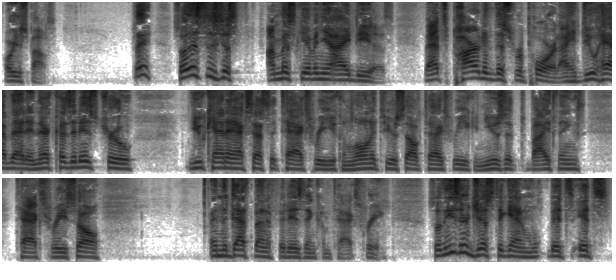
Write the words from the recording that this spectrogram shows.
or your spouse. See? So this is just, I'm just giving you ideas. That's part of this report. I do have that in there because it is true. You can access it tax free. You can loan it to yourself tax free. You can use it to buy things tax free. So, and the death benefit is income tax free. So these are just, again, it's, it's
